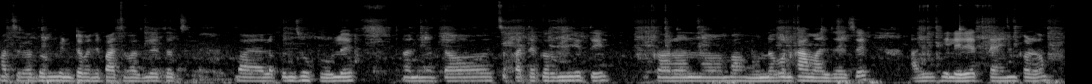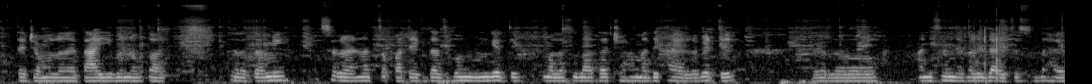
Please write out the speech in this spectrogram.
पाचला दोन मिनटं म्हणजे पाच वाजलेतच बाळाला पण झोपवलं आहे आणि आता चपात्या करून घेते कारण अं, भाऊंना पण कामाला जायचं आहे आई गेलेले आहेत ताईंकडं त्याच्यामुळं आता आई बनवतात. तर आता मी सगळ्यांना चपात्या एकदाच बनवून घेते. मला सुद्धा आता चहामध्ये खायला भेटेल. तर आणि संध्याकाळी जायचंसुद्धा आहे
